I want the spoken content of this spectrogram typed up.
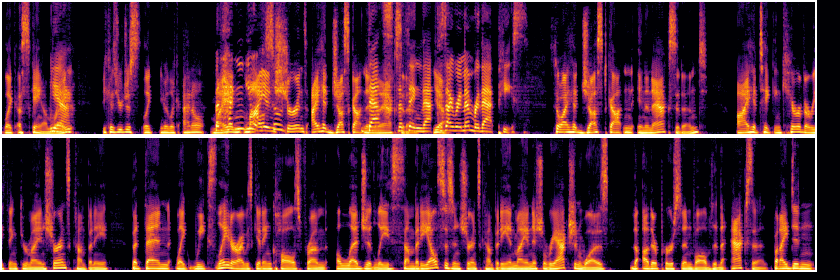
like a scam Yeah. right because you're just like you're like i don't But my, hadn't you my also- insurance i had just gotten in an That's the accident thing that, because yeah. I remember that piece. So I had just gotten in an accident. I had taken care of everything through my insurance company. But then, like weeks later, I was getting calls from allegedly somebody else's insurance company. And my initial reaction was the other person involved in the accident. But I didn't,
